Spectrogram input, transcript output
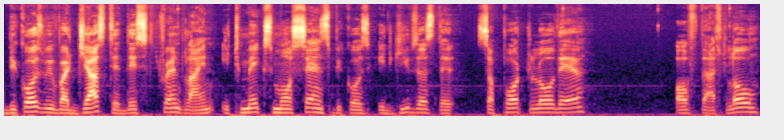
because we've adjusted this trend line, it makes more sense because it gives us the support low there of that low,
